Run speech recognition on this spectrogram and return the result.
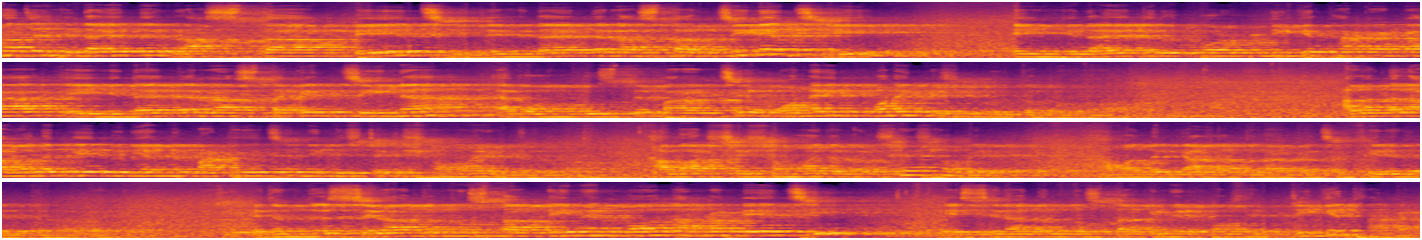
আমরা যে হেদায়েতের রাস্তা পেয়েছি, যে হেদায়েতের রাস্তা চিনেছি, এই হেদায়েতের উপর টিকে থাকাটা, এই হেদায়েতের রাস্তাকে চিনা এবং বুঝতে পারার চেয়ে অনেক অনেক বেশি গুরুত্বপূর্ণ। আল্লাহ তালা আমাদেরকে এই দুনিয়াতে পাঠিয়েছেন নির্দিষ্ট একটি সময়ের জন্য। আবার সেই সময় যখন শেষ হবে, আমাদেরকে আল্লাহ তালার কাছে ফিরে যেতে হবে। এজন্য যে সিরাতুল মুস্তাকিমের পথ আমরা পেয়েছি। এই সিরাতুল মুস্তাকিমের পথে টিকে থাকা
